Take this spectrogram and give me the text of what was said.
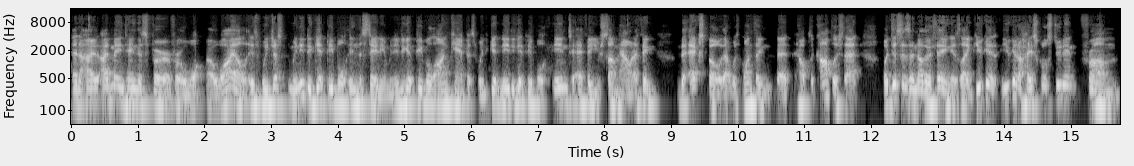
and I, I've maintained this for for a, a while is we just we need to get people in the stadium. We need to get people on campus. We get need to get people into FAU somehow. And I think the expo that was one thing that helped accomplish that. But this is another thing is like you get you get a high school student from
